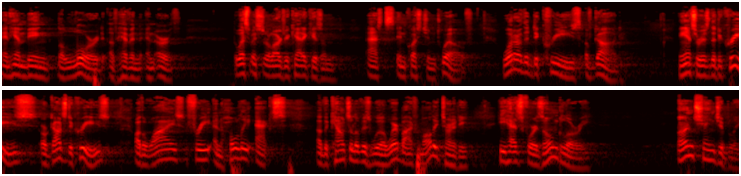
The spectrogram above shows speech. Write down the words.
and Him being the Lord of heaven and earth. The Westminster Larger Catechism asks in question 12 What are the decrees of God? The answer is the decrees, or God's decrees, are the wise, free, and holy acts of the counsel of his will, whereby from all eternity he has for his own glory unchangeably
